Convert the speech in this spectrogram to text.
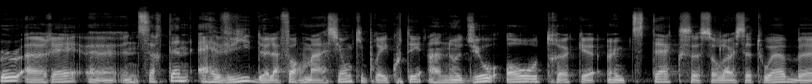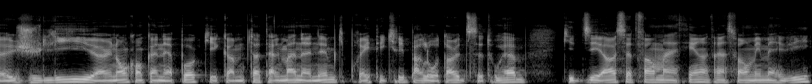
eux auraient euh, une certaine avis de la formation qu'ils pourraient écouter en audio, autre qu'un petit texte sur leur site web. Euh, Julie, un nom qu'on connaît pas, qui est comme totalement anonyme, qui pourrait être écrit par l'auteur du site web, qui dit Ah, cette formation a transformé ma vie.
